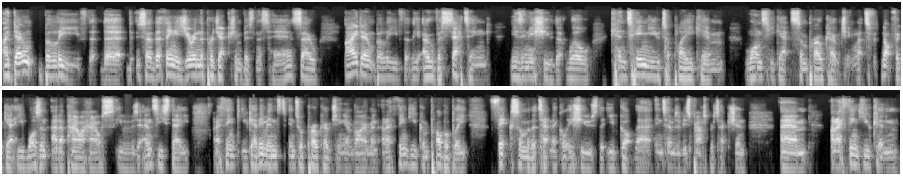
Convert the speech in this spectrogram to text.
I don't believe that the so the thing is you're in the projection business here. So i don't believe that the oversetting is an issue that will continue to plague him once he gets some pro coaching. Let's not forget he wasn't at a powerhouse. He was at NC State. I think you get him in, into a pro coaching environment, and I think you can probably fix some of the technical issues that you've got there in terms of his pass protection. Um, and I think you can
